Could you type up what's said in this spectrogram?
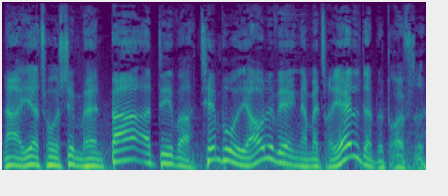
Nej, jeg tror simpelthen bare, at det var tempoet i afleveringen af materialet, der blev drøftet.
